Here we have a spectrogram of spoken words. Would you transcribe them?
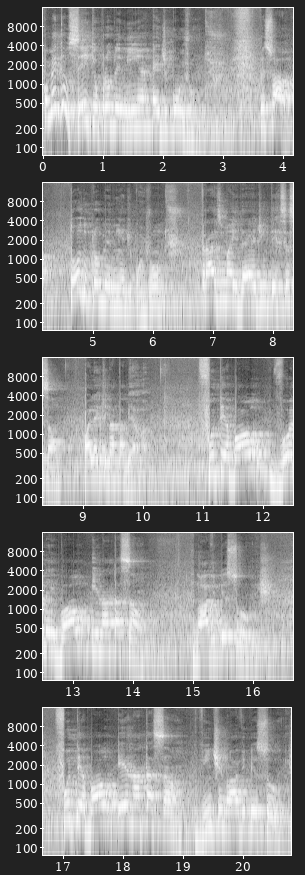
Como é que eu sei que o probleminha é de conjuntos? Pessoal, todo probleminha de conjuntos traz uma ideia de interseção. Olha aqui na tabela. Futebol, voleibol e natação. Nove pessoas. Futebol e natação. 29 pessoas.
